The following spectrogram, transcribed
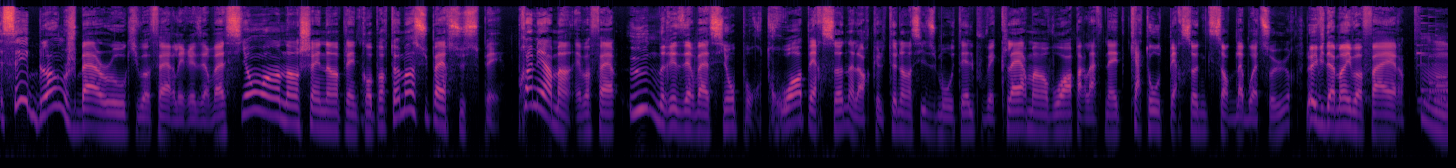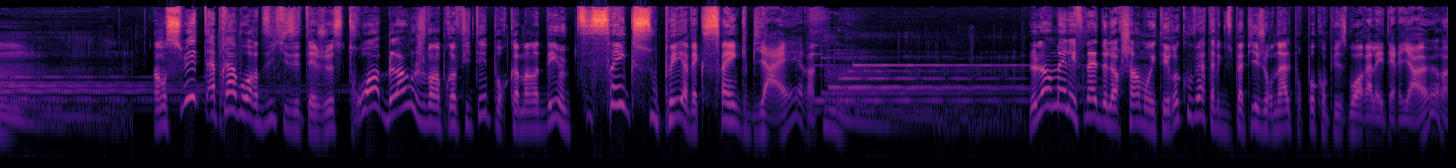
C'est Blanche Barrow qui va faire les réservations en enchaînant plein de comportements super suspects. Premièrement, elle va faire une réservation pour trois personnes alors que le tenancier du motel pouvait clairement voir par la fenêtre quatre autres personnes qui sortent de la voiture. Là, évidemment, il va faire... Hmm. Ensuite, après avoir dit qu'ils étaient juste trois, Blanche va en profiter pour commander un petit cinq soupers avec cinq bières. Le lendemain, les fenêtres de leur chambre ont été recouvertes avec du papier journal pour pas qu'on puisse voir à l'intérieur.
